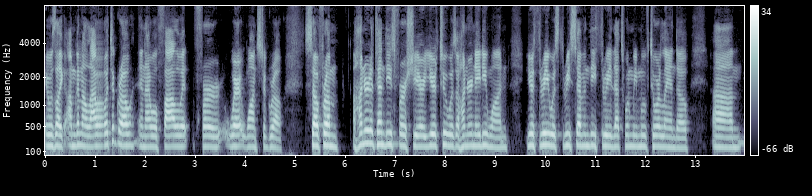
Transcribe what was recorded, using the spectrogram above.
It was like, I'm going to allow it to grow and I will follow it for where it wants to grow. So from 100 attendees first year, year two was 181, year three was 373. That's when we moved to Orlando. Um,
